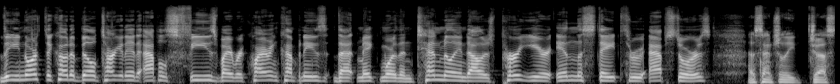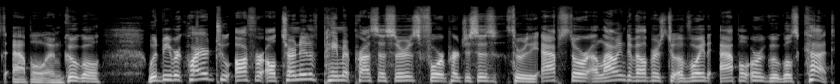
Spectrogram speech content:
The North Dakota bill targeted Apple's fees by requiring companies that make more than $10 million per year in the state through app stores, essentially just Apple and Google, would be required to offer alternative payment processors for purchases through the App Store, allowing developers to avoid Apple or Google's cut.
